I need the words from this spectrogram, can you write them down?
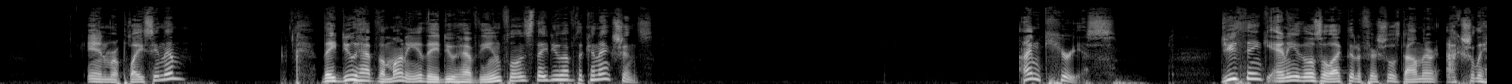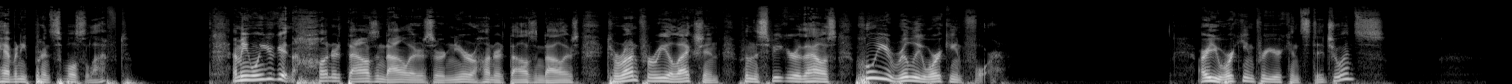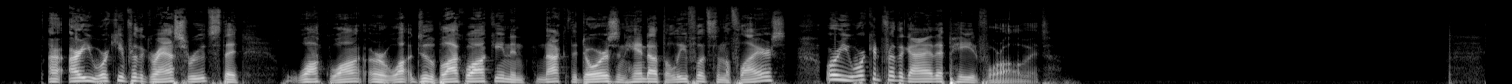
in replacing them? They do have the money, they do have the influence, they do have the connections. I'm curious. Do you think any of those elected officials down there actually have any principles left? I mean, when you're getting $100,000 or near $100,000 to run for reelection from the Speaker of the House, who are you really working for? Are you working for your constituents? Are, are you working for the grassroots that walk, walk, or walk, do the block walking and knock the doors and hand out the leaflets and the flyers? Or are you working for the guy that paid for all of it?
